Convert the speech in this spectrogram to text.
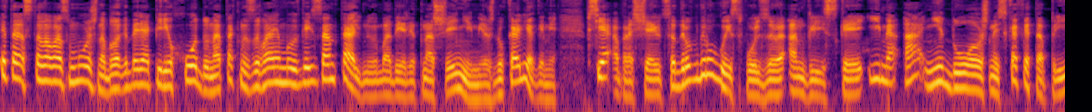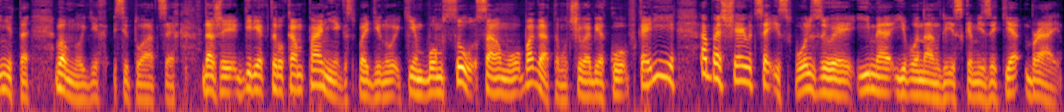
Это стало возможно благодаря переходу на так называемую горизонтальную модель отношений между коллегами. Все обращаются друг к другу, используя английское имя, а не должность, как это принято во многих ситуациях. Даже директору компании, господину Ким Бом Су, самому богатому человеку в Корее, обращаются, используя имя его на английском языке Брайан.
